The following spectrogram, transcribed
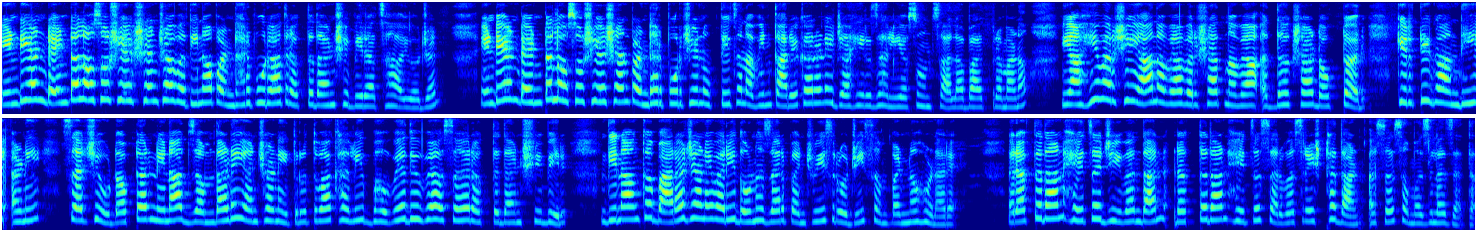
Indian dental असोसिएशनच्या वतीनं पंढरपुरात रक्तदान शिबिराचं आयोजन. इंडियन डेंटल असोसिएशन पंढरपूरची नुकतीच नवीन कार्यकारिणी जाहीर झाली असून सालाबादप्रमाणे याही वर्षी या नव्या वर्षात नव्या अध्यक्षा डॉक्टर कीर्ती गांधी आणि सचिव डॉक्टर निनाद जमदाडे यांच्या नेतृत्वाखाली भव्य दिव्य असं रक्तदान शिबिर दिनांक बारा जानेवारी दोन हजार पंचवीस रोजी संपन्न होणार आहे. रक्तदान हेच जीवनदान रक्तदान हेच सर्वश्रेष्ठ दान असं समजलं जातं.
